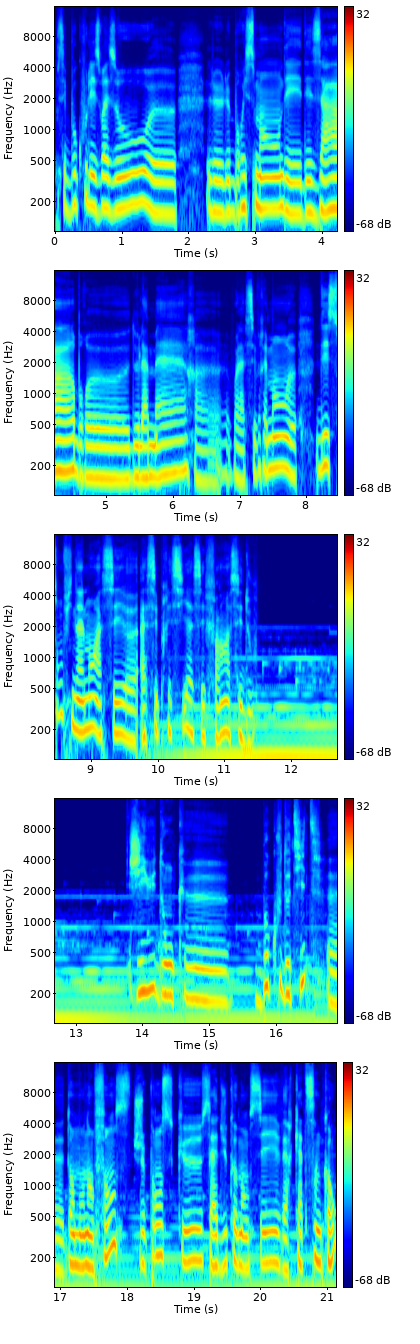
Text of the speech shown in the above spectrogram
C'est beaucoup les oiseaux, le, bruissement des, arbres, de la mer. voilà, c'est vraiment des sons finalement assez précis, assez fins, assez doux. J'ai eu donc beaucoup d'otites euh, dans mon enfance. Je pense que ça a dû commencer vers 4-5 ans.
